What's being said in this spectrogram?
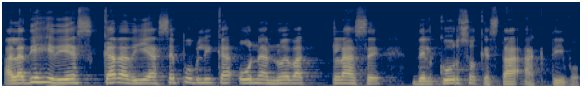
A las 10 y 10 cada día se publica una nueva clase del curso que está activo.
